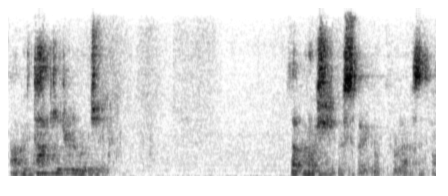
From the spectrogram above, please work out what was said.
aby takich ludzi zaprosić do swojego Królestwa.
